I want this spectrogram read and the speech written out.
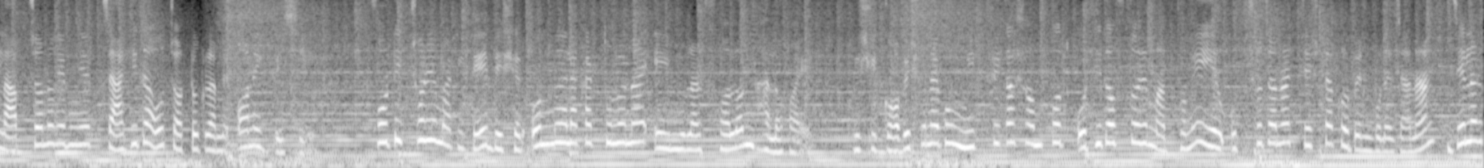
লাভজনক এবং এর চাহিদাও চট্টগ্রামে অনেক বেশি। ফটিকছড়ির মাটিতে দেশের অন্য এলাকার তুলনায় এই মূলার ফলন ভালো হয়। কৃষি গবেষণা এবং মৃত্তিকা সম্পদ অধিদপ্তরের মাধ্যমে এর উৎস জানার চেষ্টা করবেন বলে জানান জেলার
